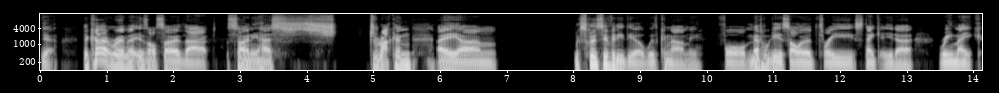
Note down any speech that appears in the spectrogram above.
Yeah. The current rumor is also that Sony has strucken a um, exclusivity deal with Konami for Metal Gear Solid 3 Snake Eater remake,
